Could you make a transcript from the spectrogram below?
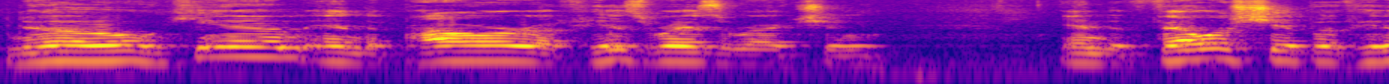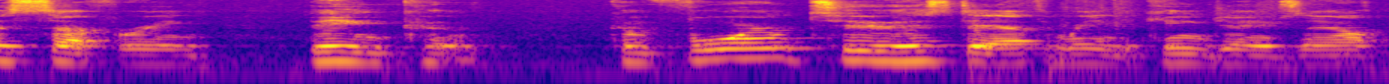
know him and the power of his resurrection and the fellowship of his suffering being con- conformed to his death I'm reading the King James now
